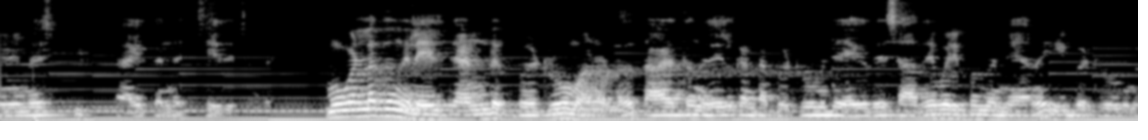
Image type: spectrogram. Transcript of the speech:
മിനിമലിസ്റ്റിക് ആയി തന്നെ ചെയ്തിട്ടുണ്ട്. മുകളിലത്തെ നിലയിൽ രണ്ട് ബെഡ്റൂമാണ് ഉള്ളത് താഴത്തെ നിലയിൽ കണ്ട ബെഡ്റൂമിന്റെ ഏകദേശം അതേ വലിപ്പം തന്നെയാണ് ഈ ബെഡ്റൂമിന്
